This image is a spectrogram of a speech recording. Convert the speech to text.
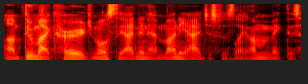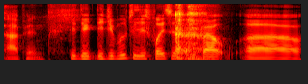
um, through my courage. Mostly, I didn't have money. I just was like, I'm gonna make this happen. did, did you move to these places without uh,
